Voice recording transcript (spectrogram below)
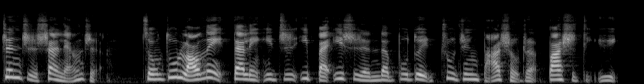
真挚善良者。总督劳内带领一支一百一十人的部队驻军把守着巴士底狱。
